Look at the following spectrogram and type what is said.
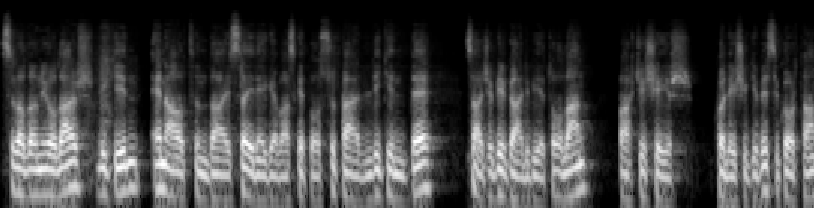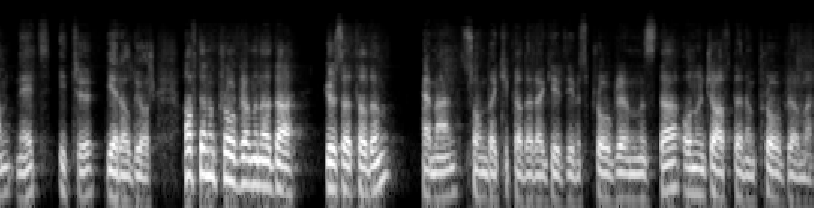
sıralanıyorlar. Ligin en altındaysa İNG Basketbol Süper Ligi'nde sadece bir galibiyeti olan Bahçeşehir Koleji gibi Sigortam Net İTÜ yer alıyor. Haftanın programına da göz atalım. Hemen son dakikalara girdiğimiz programımızda 10. haftanın programı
